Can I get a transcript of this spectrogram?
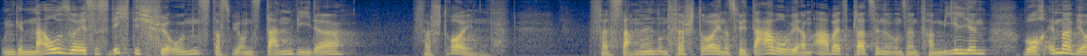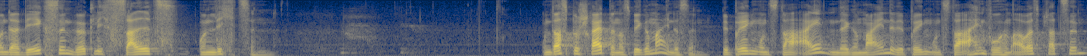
Und genauso ist es wichtig für uns, dass wir uns dann wieder verstreuen, versammeln und verstreuen, dass wir da, wo wir am Arbeitsplatz sind, in unseren Familien, wo auch immer wir unterwegs sind, wirklich Salz und Licht sind. Und das beschreibt dann, dass wir Gemeinde sind. Wir bringen uns da ein in der Gemeinde, wir bringen uns da ein, wo wir am Arbeitsplatz sind.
